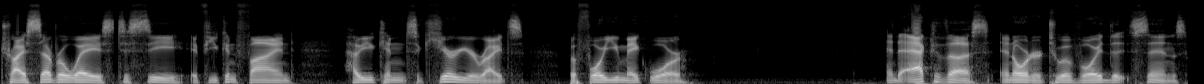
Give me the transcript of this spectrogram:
try several ways to see if you can find how you can secure your rights before you make war. And act thus in order to avoid the sins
